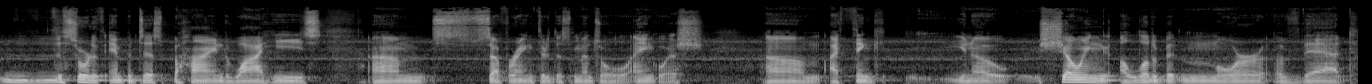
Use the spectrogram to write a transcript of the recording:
the sort of impetus behind why he's um, suffering through this mental anguish. Um, I think you know showing a little bit more of that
